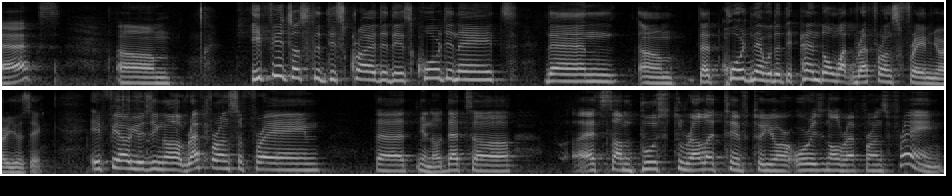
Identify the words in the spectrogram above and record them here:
x. Um, if you just describe these coordinates, then um, that coordinate would depend on what reference frame you are using. If you are using a reference frame that, you know, that's a, at some boost relative to your original reference frame,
